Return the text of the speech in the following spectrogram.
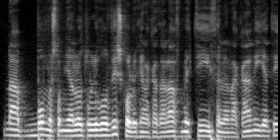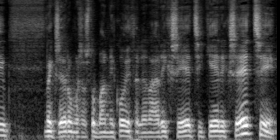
Να μπούμε στο μυαλό του λίγο δύσκολο και να καταλάβουμε τι ήθελε να κάνει γιατί δεν ξέρω μέσα στον πανικό ήθελε να ρίξει έτσι και έριξε έτσι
